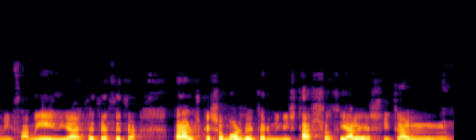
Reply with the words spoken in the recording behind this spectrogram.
mi familia, etcétera, etcétera. Para los que somos deterministas sociales y tal,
